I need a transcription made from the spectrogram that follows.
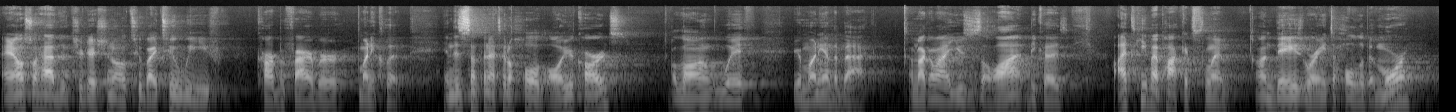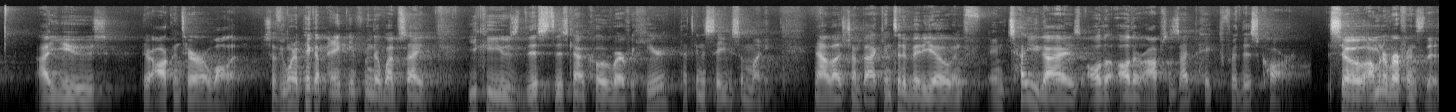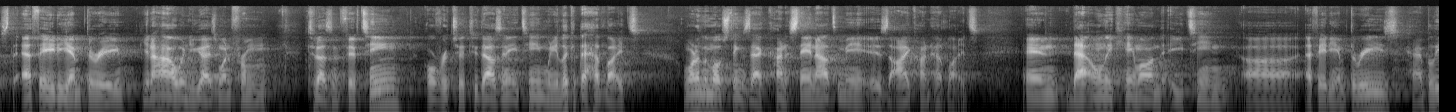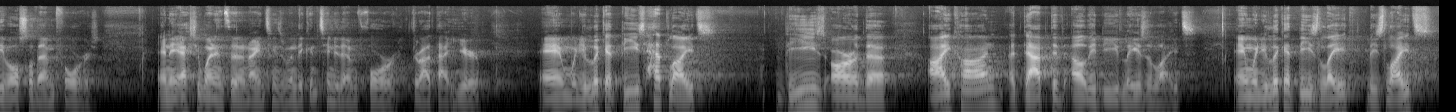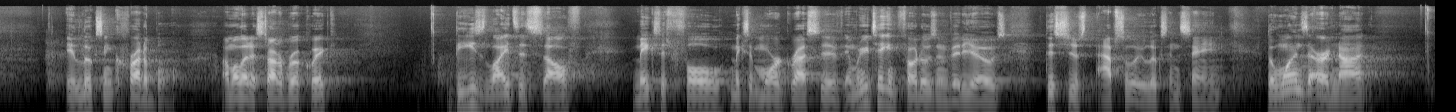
And I also have the traditional two by two weave carbon fiber money clip. And this is something that's gonna hold all your cards along with your money on the back. I'm not gonna lie, I use this a lot because I like to keep my pockets slim. On days where I need to hold a little bit more, I use their Alcantara wallet. So if you wanna pick up anything from their website, you can use this discount code right over here. That's gonna save you some money. Now let's jump back into the video and, and tell you guys all the other options I picked for this car. So I'm gonna reference this, the F80 M3. You know how when you guys went from 2015 over to 2018, when you look at the headlights, one of the most things that kind of stand out to me is the Icon headlights. And that only came on the 18 uh, F80 M3s, I believe also the M4s. And they actually went into the 19s when they continued the M4 throughout that year. And when you look at these headlights, these are the Icon adaptive LED laser lights. And when you look at these, light, these lights, it looks incredible. I'm gonna let it start up real quick. These lights itself makes it full, makes it more aggressive. And when you're taking photos and videos, this just absolutely looks insane. The ones that are not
